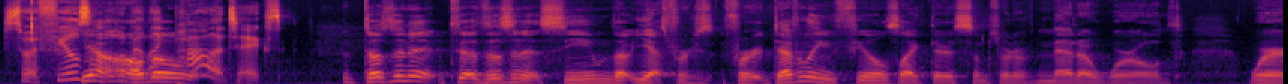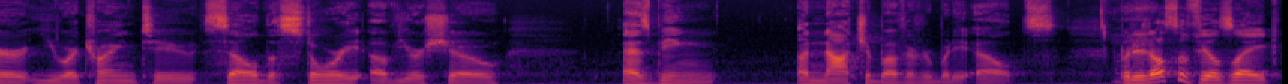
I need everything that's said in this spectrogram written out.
So it feels Yeah, a little bit like politics. doesn't it doesn't it seem though yes for for it definitely feels like there's some sort of meta world where you are trying to sell the story of your show as being a notch above everybody else. But it also feels like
